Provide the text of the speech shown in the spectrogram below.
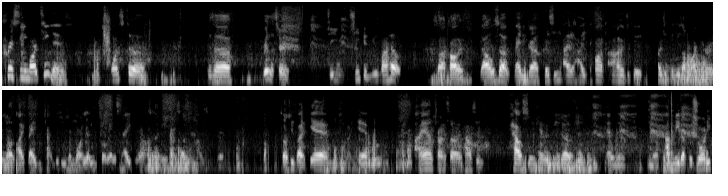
Chrissy Martinez wants to is a realtor. She she could use my help. So I call her, yo, what's up, baby girl, Chrissy? I I I heard you could heard you could use a marketer in your life, baby. Trying to you some more leads for real estate. You know what I'm saying? Trying to sell some houses, girl. So she's like, yeah. She's like, yeah, boo. I am trying to sell houses. How soon can we meet up? And then, you know, I meet up with Shorty,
